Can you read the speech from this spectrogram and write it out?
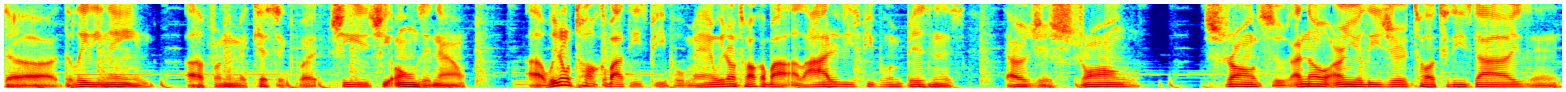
the the lady name uh, from the McKissack, but she she owns it now. Uh, we don't talk about these people, man. We don't talk about a lot of these people in business that are just strong, strong suits. I know Earn Your Leisure talk to these guys and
